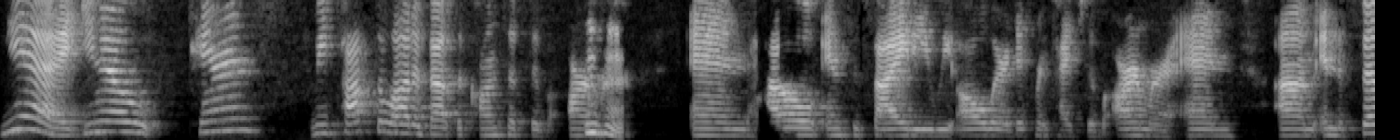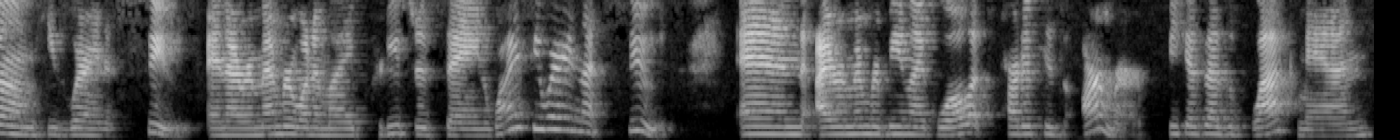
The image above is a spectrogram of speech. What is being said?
Yeah. You know, Terrence, we talked a lot about the concept of armor mm-hmm. and how in society we all wear different types of armor. And um, in the film, he's wearing a suit. And I remember one of my producers saying, Why is he wearing that suit? And I remember being like, Well, that's part of his armor. Because as a black man,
